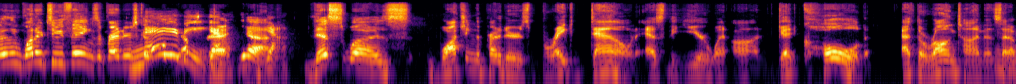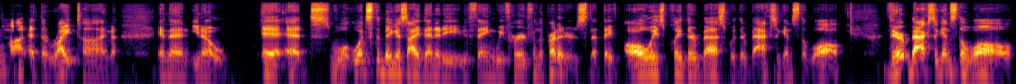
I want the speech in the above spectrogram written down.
uh, one or two things the Predators maybe, yeah, yeah, yeah. This was watching the Predators break down as the year went on, get cold at the wrong time instead mm-hmm. of hot at the right time. And then, you know, at, at, what's the biggest identity thing we've heard from the Predators that they've always played their best with their backs against the wall. Their backs against the wall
